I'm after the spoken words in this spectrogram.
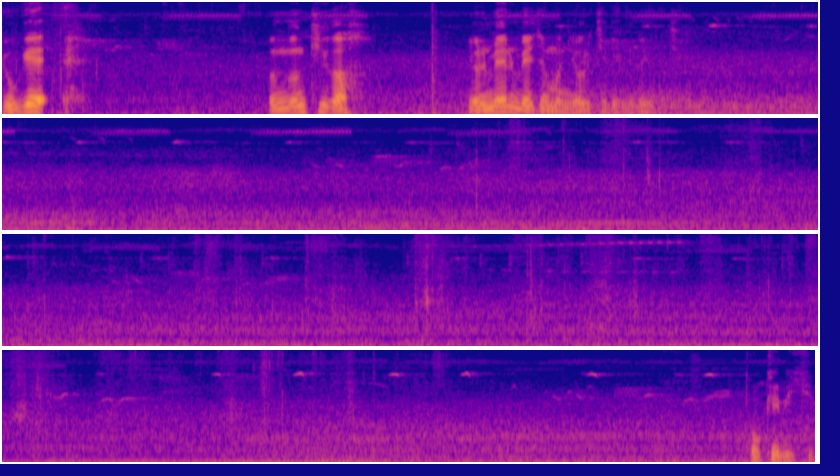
요게 은근키가 열매를 맺으면 이렇게 됩니다 이렇게 도깨비 집.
